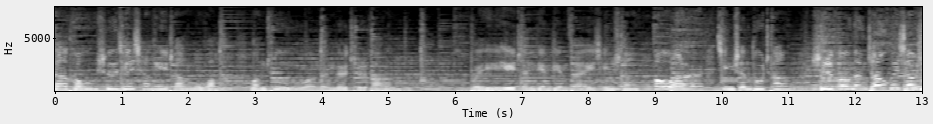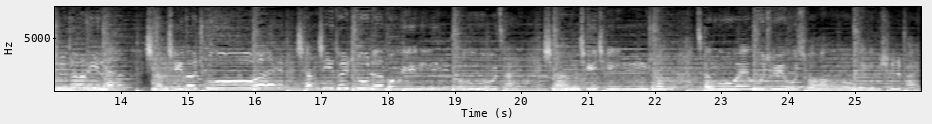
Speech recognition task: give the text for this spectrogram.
大后，世界像一张网，网住我们的翅膀。回忆沉甸甸在心上，偶尔轻声独唱，是否能找回消失的力量？想起了初爱，想起最初的梦已不在，想起青春曾无畏无惧无所谓失败，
